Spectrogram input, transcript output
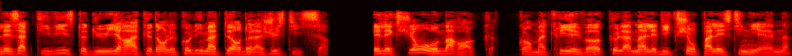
Les activistes du Irak dans le collimateur de la justice. Élection au Maroc, quand Macri évoque la malédiction palestinienne,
